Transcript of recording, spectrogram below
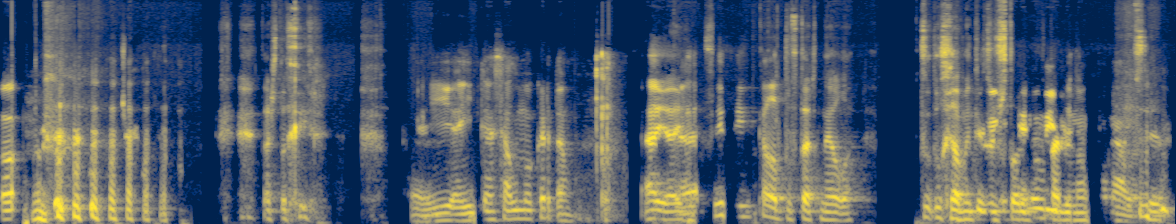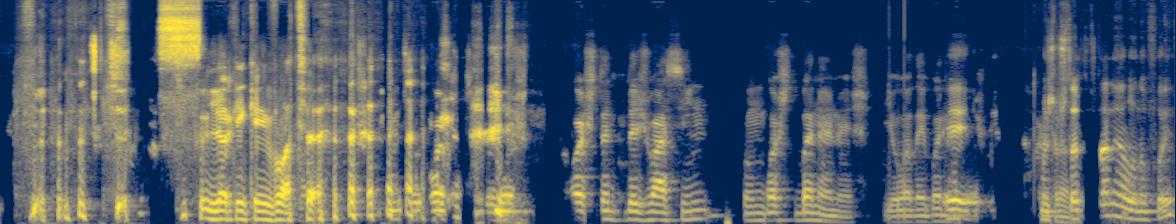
Oh. Estás-te a rir. Aí, aí cancela o meu cartão. Ai, ai. Sim, sim. Cala, tu votaste nela. Tu, realmente tens um É histórico. no livro, não foi nada. Melhor quem quem vota. Eu gosto, eu gosto- tanto da Joacine como gosto de bananas. E eu odeio bananas. É, Mas gostaste de votar nela, não foi?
